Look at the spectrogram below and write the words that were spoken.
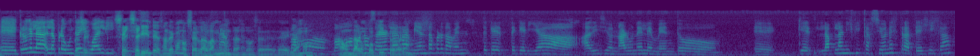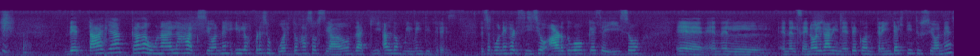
Eh, creo que la, pregunta pues igual... Y, sería interesante conocer la herramienta, entonces deberíamos vamos, ahondar un poquito. la herramienta, pero también te, te quería adicionar un elemento eh, que la planificación estratégica detalla cada una de las acciones y los presupuestos asociados de aquí al 2023. Ese fue un ejercicio arduo que se hizo eh, en, el, en el seno del gabinete con 30 instituciones.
